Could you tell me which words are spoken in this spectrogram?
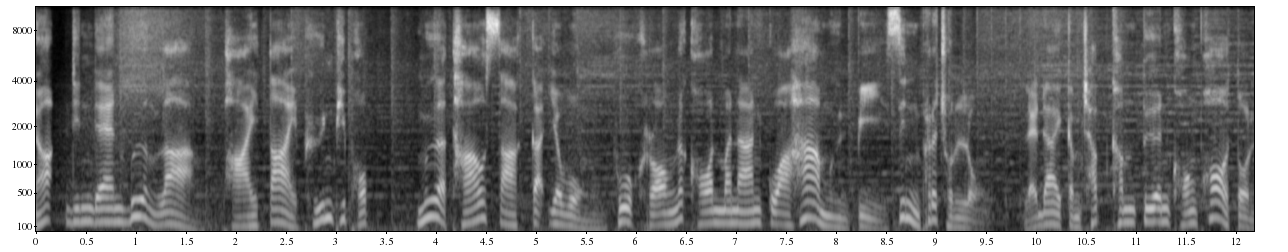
ณดินแดนเบื้องล่าง ภายใต้พื้นพิภพ เมื่อเท้าสากกะยวงศ์ผู้ครองนครมานานกว่าห้าหมื่นปี สิ้นพระชนลง และได้กำชับคำเตือนของพ่อตน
